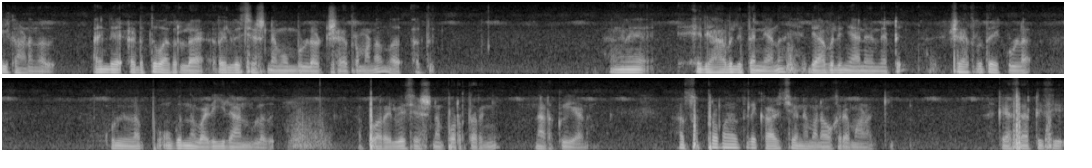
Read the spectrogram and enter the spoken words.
ഈ കാണുന്നത്. അതിന്റെ അടുത്ത് ഭാഗത്തുള്ള റെയിൽവേ സ്റ്റേഷന്റെ മുമ്പുള്ള ക്ഷേത്രമാണ് അത്. അങ്ങനെ രാവിലെ തന്നെയാണ്. രാവിലെ ഞാൻ എന്നിട്ട് ക്ഷേത്രത്തേക്കുള്ള ഉള്ള പോകുന്ന വഴിയിലാണുള്ളത്. അപ്പോൾ റെയിൽവേ സ്റ്റേഷന് പുറത്തിറങ്ങി നടക്കുകയാണ്. ആ സുപ്രഭാതത്തിലെ കാഴ്ച തന്നെ മനോഹരമാക്കി. K S R T C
